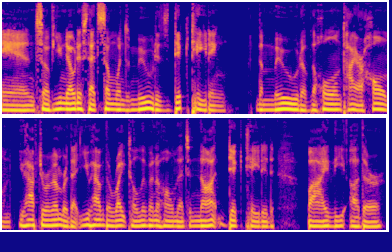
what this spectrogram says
And so if you notice that someone's mood is dictating the mood of the whole entire home, you have to remember that you have the right to live in a home that's not dictated by the other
